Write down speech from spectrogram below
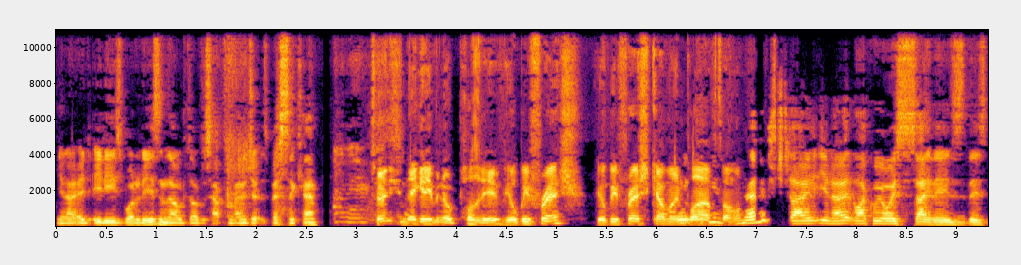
you know, it, it is what it is, and they'll, they'll just have to manage it as best they can. turning a negative into a positive he'll be fresh he'll be fresh coming playoff time So you know, like we always say, there's there's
